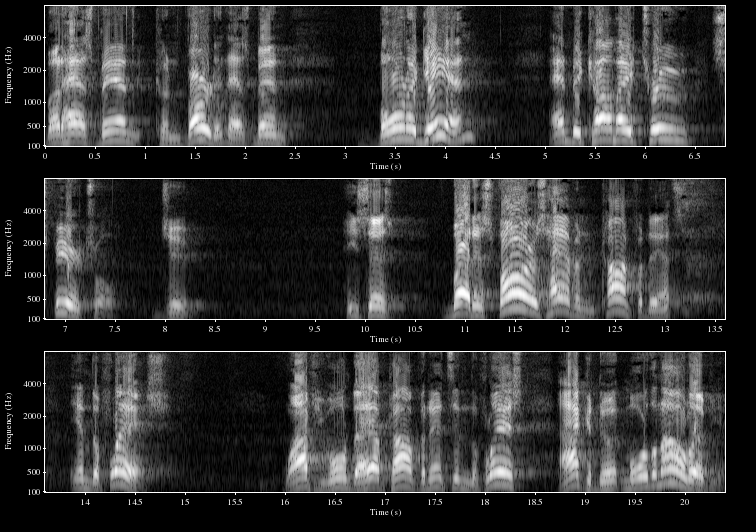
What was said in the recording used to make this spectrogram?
but has been converted, has been born again, and become a true spiritual Jew. He says, but as far as having confidence in the flesh, why, if you wanted to have confidence in the flesh, I could do it more than all of you.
